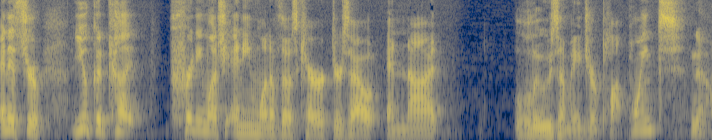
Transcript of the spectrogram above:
and it's true you could cut pretty much any one of those characters out and not lose a major plot point No.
